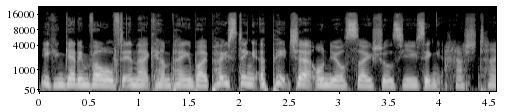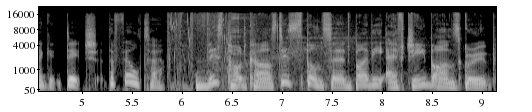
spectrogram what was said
You can get involved in that campaign by posting a picture on your socials using hashtag ditch the filter. This podcast is sponsored by the FG Barnes Group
